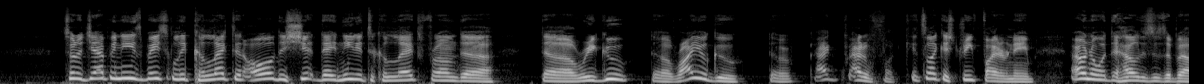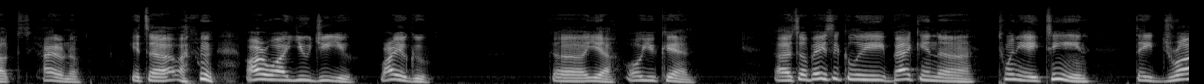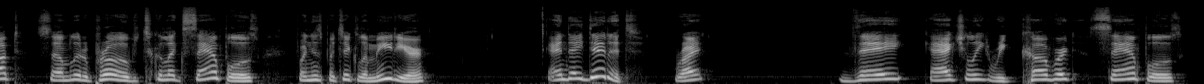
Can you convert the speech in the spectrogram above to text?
So the Japanese basically collected all the shit they needed to collect from the the Rigu, the Ryugu, the I, I don't fuck. It's like a Street Fighter name. I don't know what the hell this is about. I don't know. It's a uh, R Y U G U Ryugu. Uh, yeah, all you can. Uh, so basically, back in uh, 2018, they dropped some little probes to collect samples from this particular meteor, and they did it, right? They actually recovered samples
